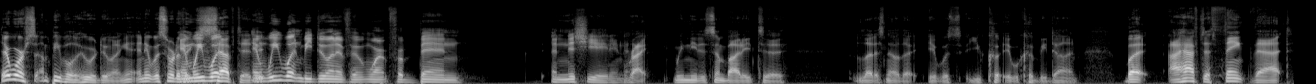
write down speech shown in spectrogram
there were some people who were doing it, and it was sort of and we would, accepted. and It- we wouldn't be doing it if it weren't for Ben initiating it. right. We needed somebody to let us know that it was you could it could be done. But I have to think that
